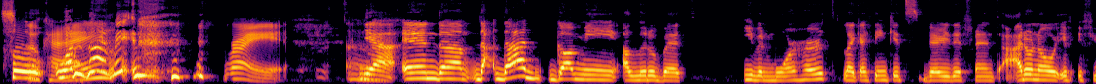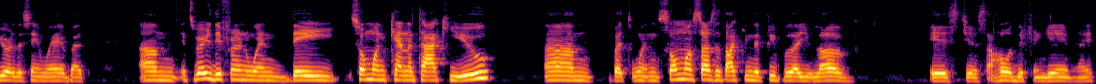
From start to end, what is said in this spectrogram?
so okay. what does that mean? right. Uh, yeah, and um, that that got me a little bit even more hurt. Like I think it's very different. I don't know if, if you're the same way, but um, it's very different when they someone can attack you, um, but when someone starts attacking the people that you love, it's just a whole different game, right?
